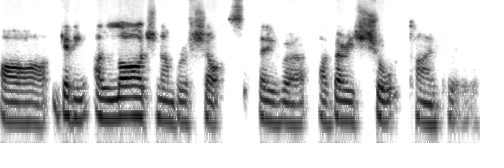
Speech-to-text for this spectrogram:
are getting a large number of shots over a very short time period.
